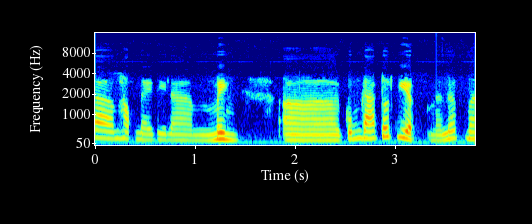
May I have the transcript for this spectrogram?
ờ, học này thì là mình ờ, cũng đã tốt nghiệp lớp ờ,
